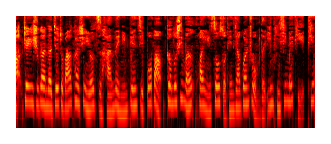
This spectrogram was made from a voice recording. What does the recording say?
好，这一时段的九九八快讯由子涵为您编辑播报。更多新闻，欢迎搜索添加关注我们的音频新媒体听。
